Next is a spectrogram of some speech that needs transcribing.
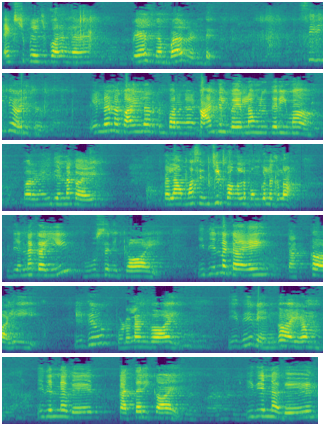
நெக்ஸ்ட் பேஜ் பாருங்க. பேஜ் நம்பர் ரெண்டு. சிரிக்க வைக்கிறது என்னென்ன காயெல்லாம் இருக்குன்னு பாருங்க. காய்கள் பெயர்லாம் உங்களுக்கு தெரியுமா? பாருங்க இது என்ன காய்? இப்பெல்லாம் அம்மா செஞ்சுருப்பாங்கல்ல பொங்கலுக்கெல்லாம். இது என்ன காய்? பூசணிக்காய். இது என்ன காய்? தக்காளி. இது புடலங்காய். இது வெங்காயம். இது என்னது? கத்தரிக்காய். இது என்னது?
